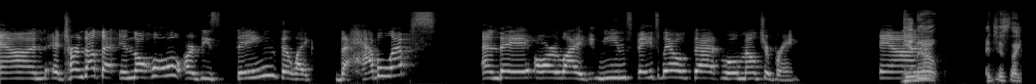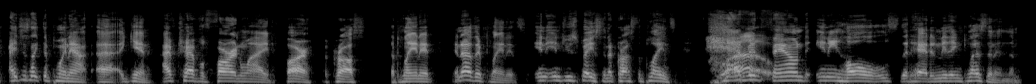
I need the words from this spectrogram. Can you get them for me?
And it turns out that in the hole are these things that like the aboleths, and they are like mean space whales that will melt your brain. And you know, I just like I just like to point out uh, again. I've traveled far and wide, far across the planet and other planets, in, into space and across the planes. Haven't found any holes that had anything pleasant in them.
